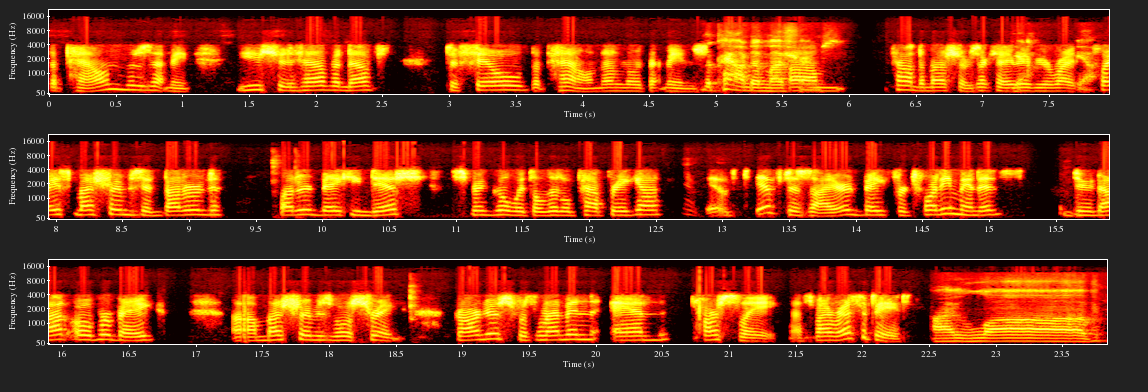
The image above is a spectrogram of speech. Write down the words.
the pound. What does that mean? You should have enough to fill the pound. I don't know what that means. The pound of mushrooms. Um, pound of mushrooms. Okay, Yeah, maybe you're right. yeah. Place mushrooms in buttered buttered baking dish. Sprinkle with a little paprika, if, if desired. Bake for 20 minutes. Do not overbake. Uh, mushrooms will shrink. Garnish with lemon and parsley. That's my recipe. I love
